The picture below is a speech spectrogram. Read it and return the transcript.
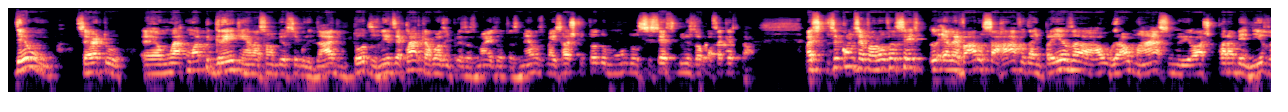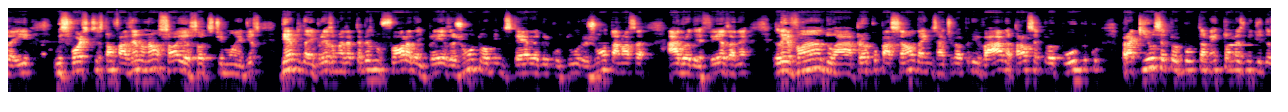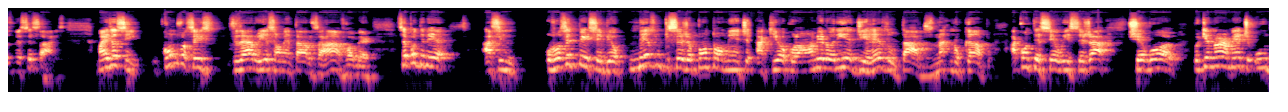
deu um certo é, um, um upgrade em relação à biosseguridade em todos os níveis. É claro que algumas empresas mais, outras menos, mas acho que todo mundo se sensibilizou com essa questão. Mas, como você falou, vocês elevaram o sarrafo da empresa ao grau máximo e eu acho que parabenizo aí o esforço que vocês estão fazendo, não só eu sou testemunha disso, dentro da empresa, mas até mesmo fora da empresa, junto ao Ministério da Agricultura, junto à nossa agrodefesa, né, levando a preocupação da iniciativa privada para o setor público, para que o setor público também tome as medidas necessárias. Mas, assim, como vocês fizeram isso, aumentaram o sarrafo, Roberto, você poderia, assim, você percebeu, mesmo que seja pontualmente aqui ou uma melhoria de resultados na, no campo? Aconteceu isso? Você já chegou. Porque normalmente o,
